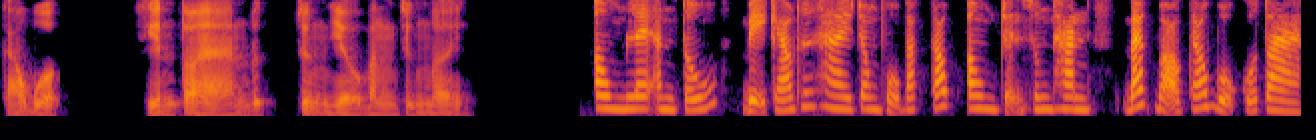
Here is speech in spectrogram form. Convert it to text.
cáo buộc, khiến tòa án Đức trưng nhiều bằng chứng mới. Ông Lê Anh Tú, bị cáo thứ hai trong vụ bắt cóc ông Trịnh Xuân Thanh, bác bỏ cáo buộc của tòa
